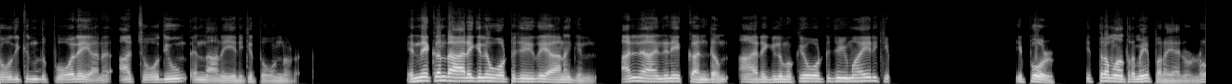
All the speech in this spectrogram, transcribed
ചോദിക്കുന്നത് പോലെയാണ് ആ ചോദ്യവും എന്നാണ് എനിക്ക് തോന്നുന്നത്. എന്നെ കണ്ട് ആരെങ്കിലും വോട്ട് ചെയ്യുകയാണെങ്കിൽ അനിൽ ആന്റണിയെ കണ്ടും ആരെങ്കിലുമൊക്കെ വോട്ട് ചെയ്യുമായിരിക്കും. ഇപ്പോൾ ഇത്ര മാത്രമേ പറയാനുള്ളൂ.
